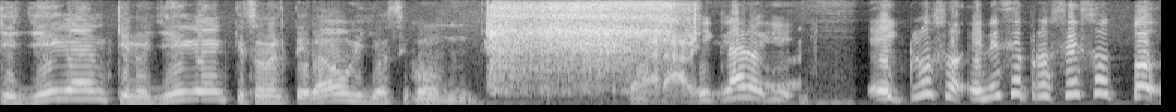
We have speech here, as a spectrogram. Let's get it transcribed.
que llegan, que no llegan, que son alterados y yo así como... Mm. Qué maravilla. Y claro, y, e incluso en ese proceso, to-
